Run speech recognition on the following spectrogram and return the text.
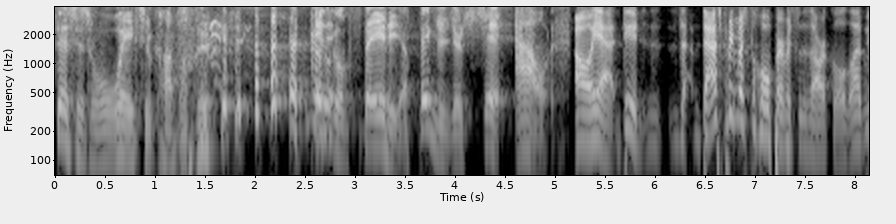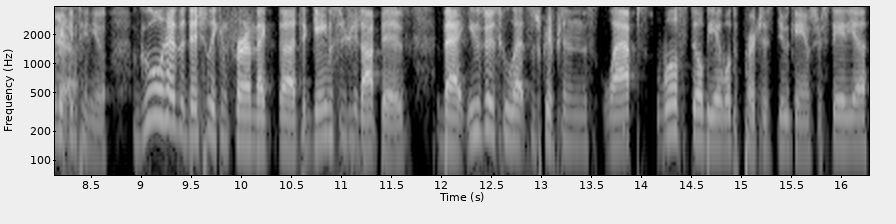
This is way too convoluted. Google Stadia, figure your shit out. Oh yeah, dude, th- that's pretty much the whole purpose of this article. Let me Yeah. continue. Google has additionally confirmed that uh, to GamesIndustry.biz that users who let subscriptions lapse will still be able to purchase new games for Stadia,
